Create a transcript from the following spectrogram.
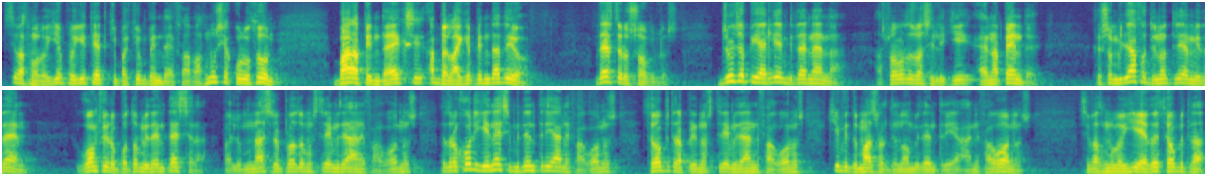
Στη βαθμολογία προηγείται Έτ Κυπακίου 57 βαθμούς και ακολουθούν μπάρα 56, αμπελάκια 52. Δεύτερος όμιλο. Τζούτζα Πιαλία 0-1. Ασπρόβατο Βασιλική 1-5. Χρυσομιλιά Φωτεινό 3-0. Γόμφυρο Ποτό 0-4. Παλαιομουνάσιρο Πρόδομος 3-0 ανεφαγόνος. Τετροχώρη Γενέση 0-3 ανεφαγόνος. Θεόπιτρα Πρίνος 3-0 ανεφαγόνος. Και Βιτουμά Βαλτινό 0-3 ανεφαγόνος. Στη βαθμολογία εδώ η Θεόπιτρα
